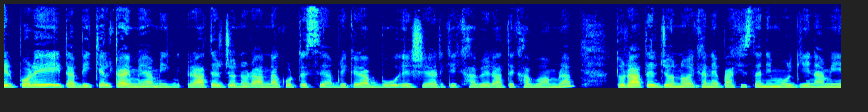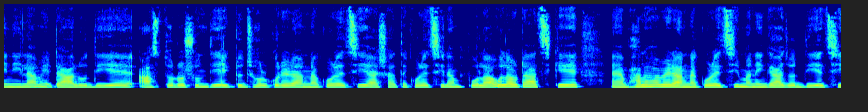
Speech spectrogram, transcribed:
এরপরে এটা বিকেল টাইমে আমি রাতের জন্য রান্না করতেছি আব্রিকের আব্বু এসে আর কি খাবে, রাতে খাব আমরা। তো রাতের জন্য এখানে পাকিস্তানি মুরগি নামিয়ে নিলাম। এটা আলু দিয়ে আস্ত রসুন দিয়ে একটু ঝোল করে রান্না করেছি আর সাথে করেছিলাম পোলাও। পোলাওটা আজকে ভালোভাবে রান্না করেছি। মানে গাজর দিয়েছি,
